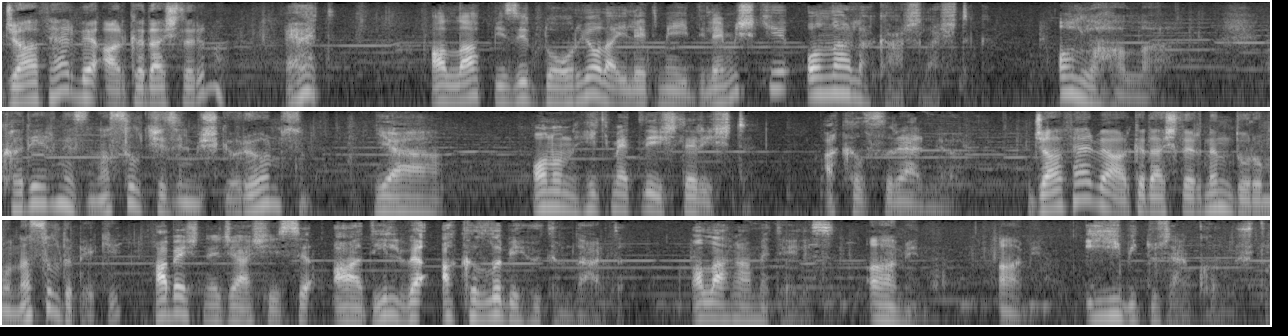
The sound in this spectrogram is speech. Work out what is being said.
Cafer ve arkadaşları mı? Evet, Allah bizi doğru yola iletmeyi dilemiş ki onlarla karşılaştık. Allah Allah. Kaderiniz nasıl çizilmiş görüyor musun? Ya, onun hikmetli işleri işte. Akıl sır ermiyor. Cafer ve arkadaşlarının durumu nasıldı peki? Habeş Necaşisi adil ve akıllı bir hükümdardı. Allah rahmet eylesin. Amin. Amin. İyi bir düzen kurmuştu.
